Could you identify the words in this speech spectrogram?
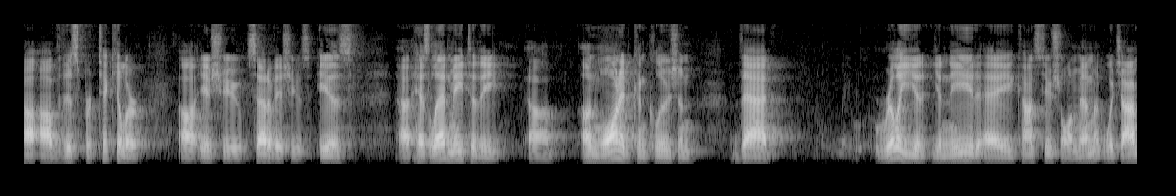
uh, of this particular uh, issue, set of issues, is, uh, has led me to the uh, unwanted conclusion that really you, you need a constitutional amendment, which I'm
